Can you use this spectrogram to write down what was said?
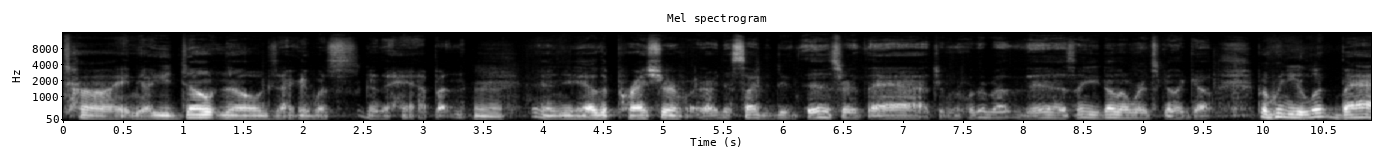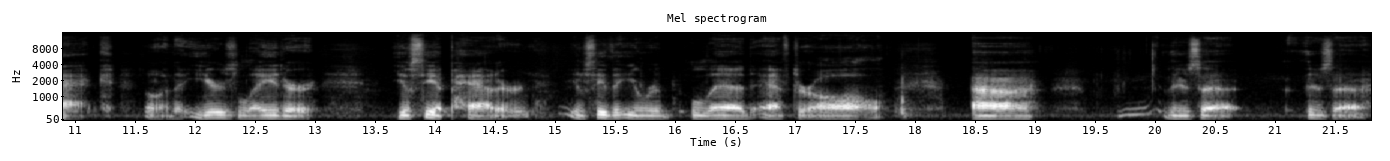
time, you know, you don't know exactly what's going to happen, mm. and you have the pressure. I decide to do this or that, or what about this, and you don't know where it's going to go. But when you look back on it years later, you'll see a pattern. You'll see that you were led after all. Uh, there's a there's a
